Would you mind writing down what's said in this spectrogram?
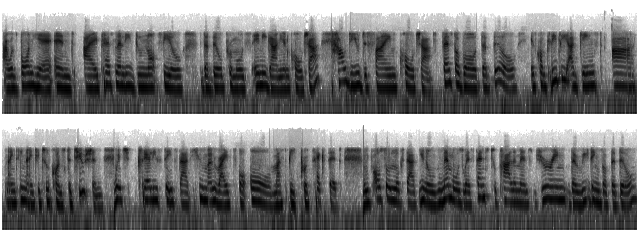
I was born here, and I personally do not feel the bill promotes any Ghanaian culture. How do you define culture? First of all, the bill is completely against our 1992 Constitution, which clearly states that human rights for all must be protected. We've also looked at, you know, memos were sent to Parliament during the readings of the bill,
